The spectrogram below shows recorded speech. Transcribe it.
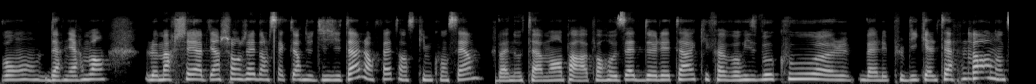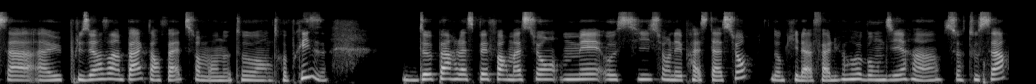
Bon, dernièrement, le marché a bien changé dans le secteur du digital, en fait, en ce qui me concerne, bah, notamment par rapport aux aides de l'État qui favorisent beaucoup euh, bah, les publics alternants. Donc, ça a eu plusieurs impacts, en fait, sur mon auto-entreprise. De par l'aspect formation, mais aussi sur les prestations. Donc, il a fallu rebondir hein, sur tout ça.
